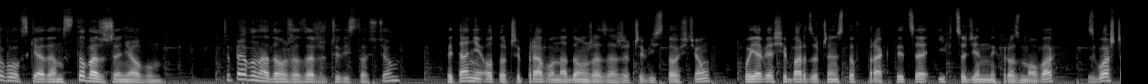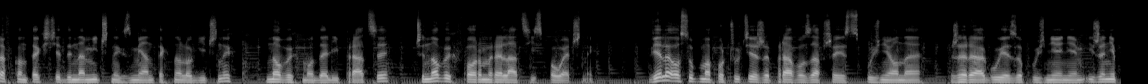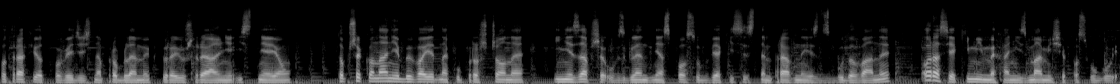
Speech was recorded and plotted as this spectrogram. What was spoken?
Pawłowski Adam, Stowarzyszeniowym. Czy prawo nadąża za rzeczywistością? Pytanie o to, czy prawo nadąża za rzeczywistością, pojawia się bardzo często w praktyce i w codziennych rozmowach, zwłaszcza w kontekście dynamicznych zmian technologicznych, nowych modeli pracy czy nowych form relacji społecznych. Wiele osób ma poczucie, że prawo zawsze jest spóźnione, że reaguje z opóźnieniem i że nie potrafi odpowiedzieć na problemy, które już realnie istnieją. To przekonanie bywa jednak uproszczone i nie zawsze uwzględnia sposób, w jaki system prawny jest zbudowany oraz jakimi mechanizmami się posługuje.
